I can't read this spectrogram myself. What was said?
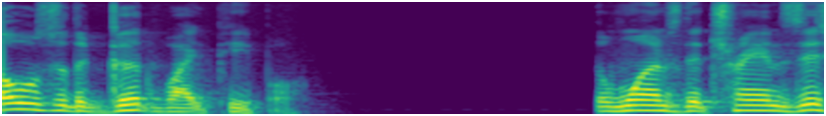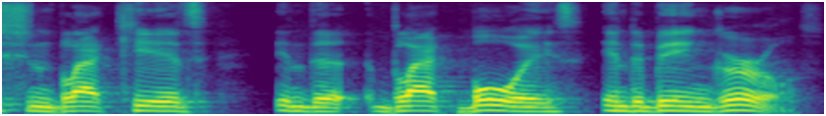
Those are the good white people. The ones that transition black kids into black boys into being girls.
